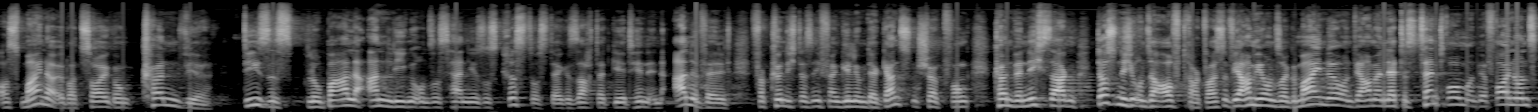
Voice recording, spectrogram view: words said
aus meiner Überzeugung können wir dieses globale Anliegen unseres Herrn Jesus Christus, der gesagt hat, geht hin in alle Welt, verkündigt das Evangelium der ganzen Schöpfung, können wir nicht sagen, das ist nicht unser Auftrag, weißt du, wir haben hier unsere Gemeinde und wir haben ein nettes Zentrum und wir freuen uns,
